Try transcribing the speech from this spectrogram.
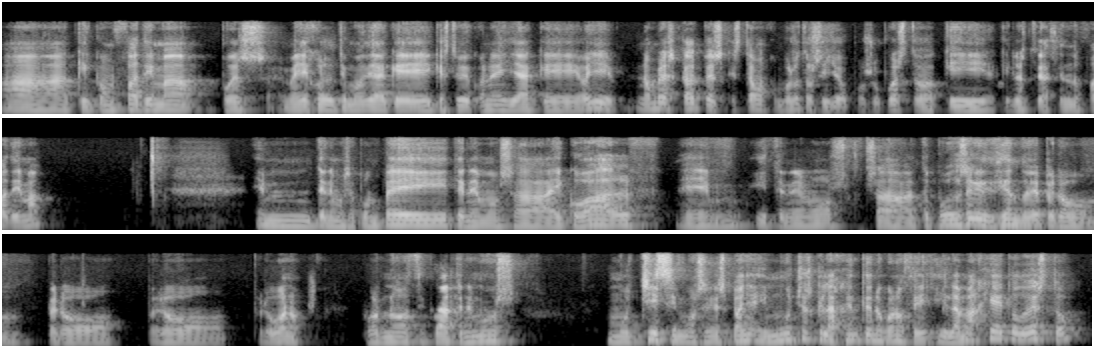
a, que con Fátima, pues me dijo el último día que, estuve con ella que, oye, nombre a Scalpers, que estamos con vosotros. Y yo, por supuesto, aquí, aquí lo estoy haciendo, Fátima. Eh, tenemos a Pompey, tenemos a EcoAlf, eh, y tenemos, o sea, te puedo seguir diciendo, ¿eh? pero, pero, pero, pero bueno, por no citar, tenemos muchísimos en España y muchos que la gente no conoce. Y la magia de todo esto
